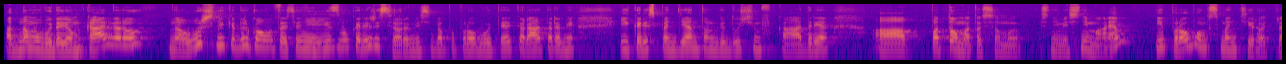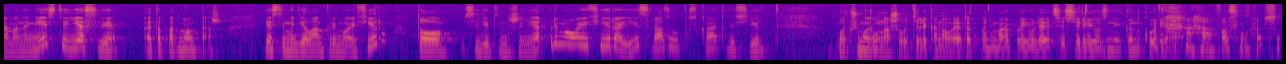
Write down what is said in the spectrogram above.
Одному выдаем камеру, наушники другому, то есть они и звукорежиссерами себя попробуют, и операторами, и корреспондентом, ведущим в кадре. А потом это все мы с ними снимаем и пробуем смонтировать прямо на месте, если это под монтаж. Если мы делаем прямой эфир, то сидит инженер прямого эфира и сразу выпускает в эфир. В вот общем-то, мы... у нашего телеканала, я так понимаю, появляется серьезный конкурент. Возможно.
